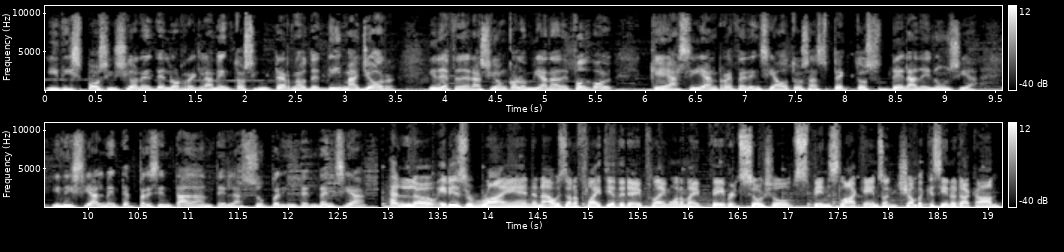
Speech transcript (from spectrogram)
y disposiciones de los reglamentos internos de Di Mayor y de Federación Colombiana de Fútbol que hacían referencia a otros aspectos de la denuncia, inicialmente presentada ante la superintendencia. Hello, it is Ryan, and I was on a flight the other day playing one of my favorite social spin slot games on chumbacasino.com.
